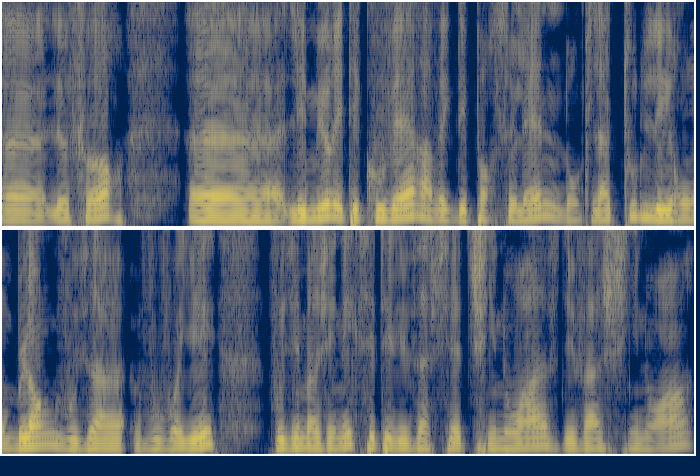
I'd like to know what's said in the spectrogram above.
euh, le fort, euh, les murs étaient couverts avec des porcelaines. Donc là, tous les ronds blancs que vous, vous voyez, vous imaginez que c'était des assiettes chinoises, des vaches chinois.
